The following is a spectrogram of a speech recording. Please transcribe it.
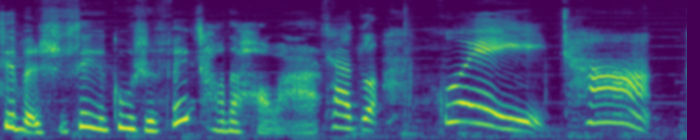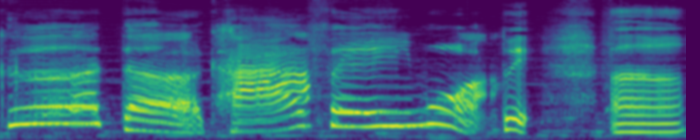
这本是这个故事非常的好玩，叫做《会唱歌的咖啡沫》。对，嗯，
